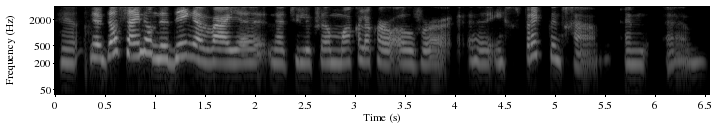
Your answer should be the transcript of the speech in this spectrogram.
Ja. ja. dat zijn dan de dingen waar je natuurlijk veel makkelijker over uh, in gesprek kunt gaan. En um,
